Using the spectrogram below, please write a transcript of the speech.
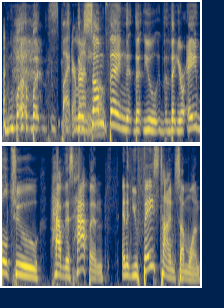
but, but Spider-Man there's emails. something that, that you that you're able to have this happen, and if you FaceTime someone,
